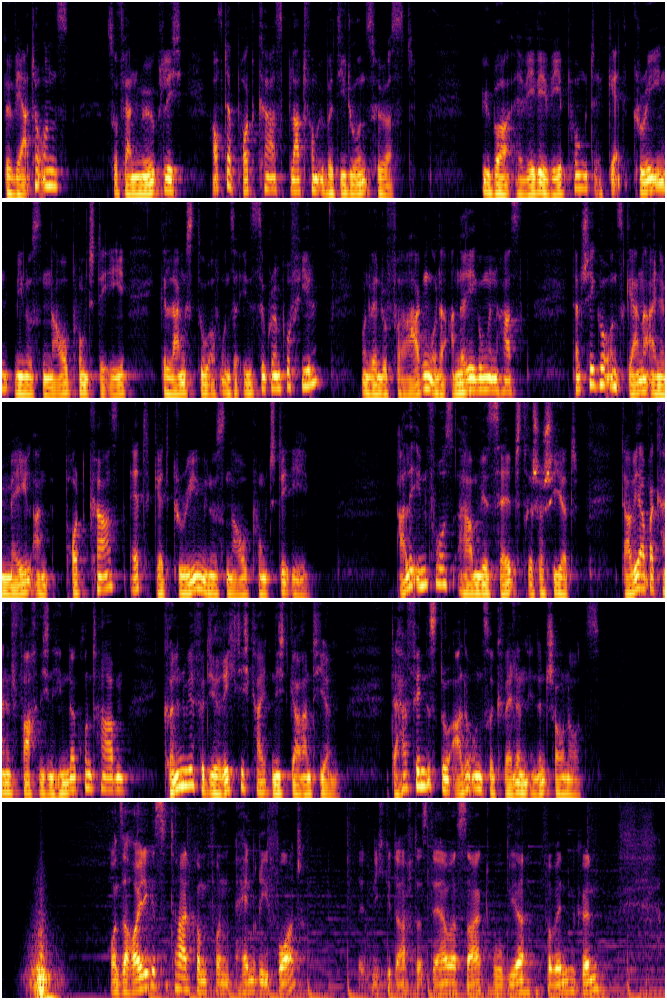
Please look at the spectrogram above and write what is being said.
Bewerte uns, sofern möglich, auf der Podcast-Plattform, über die du uns hörst. Über www.getgreen-now.de gelangst du auf unser Instagram-Profil und wenn du Fragen oder Anregungen hast, dann schicke uns gerne eine Mail an podcast at getgreen-now.de. Alle Infos haben wir selbst recherchiert. Da wir aber keinen fachlichen Hintergrund haben, können wir für die Richtigkeit nicht garantieren. Daher findest du alle unsere Quellen in den Show Notes. Unser heutiges Zitat kommt von Henry Ford. Ich hätte nicht gedacht, dass der was sagt, wo wir verwenden können.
